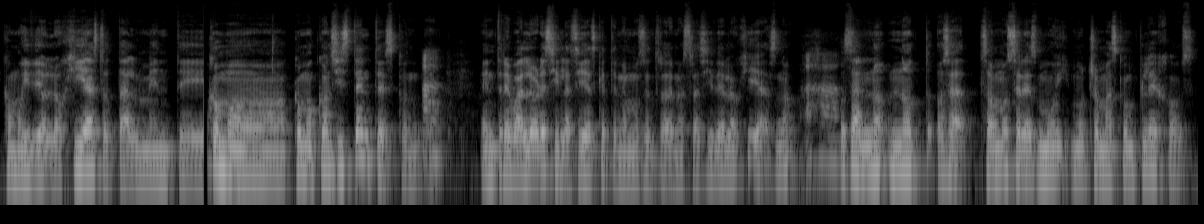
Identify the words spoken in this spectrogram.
como ideologías totalmente como, como consistentes con, ah. entre valores y las ideas que tenemos dentro de nuestras ideologías, ¿no? O sea, no, no, o sea, somos seres muy, mucho más complejos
